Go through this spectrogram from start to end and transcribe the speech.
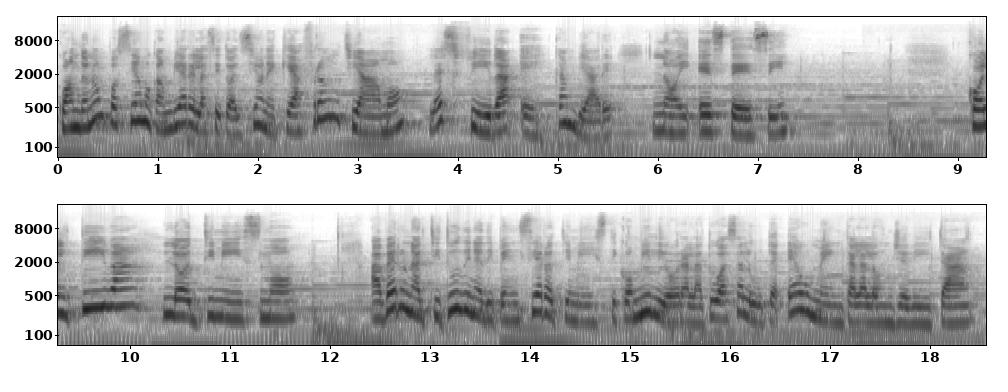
Quando non possiamo cambiare la situazione che affrontiamo, la sfida è cambiare noi stessi. Coltiva l'ottimismo. Avere un'attitudine di pensiero ottimistico migliora la tua salute e aumenta la longevità.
